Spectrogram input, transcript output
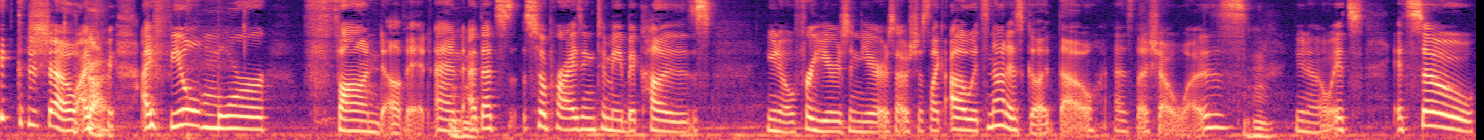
like the show. I Okay. fe- I feel more fond of it, and Mm-hmm. that's surprising to me because. You know, for years and years, I was just like, "Oh, it's not as good though as the show was." Mm-hmm. You know, it's it's so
